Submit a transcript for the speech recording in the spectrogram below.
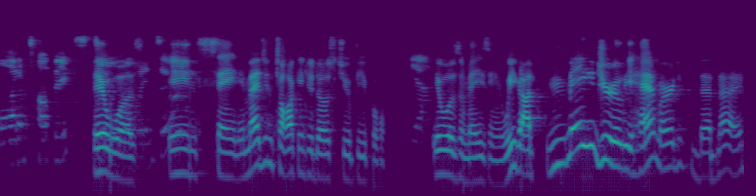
lot of topics. It was insane. Imagine talking to those two people. Yeah. It was amazing. We got majorly hammered that night.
